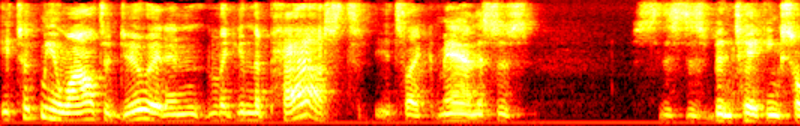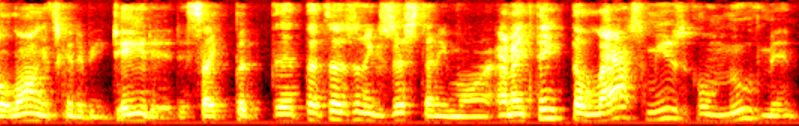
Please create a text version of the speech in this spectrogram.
it took me a while to do it, and like in the past, it's like, man, this is this has been taking so long. It's going to be dated. It's like, but that, that doesn't exist anymore. And I think the last musical movement,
